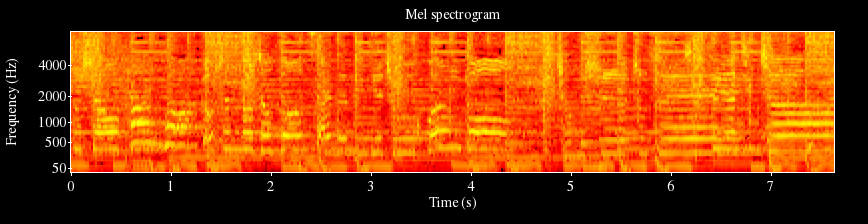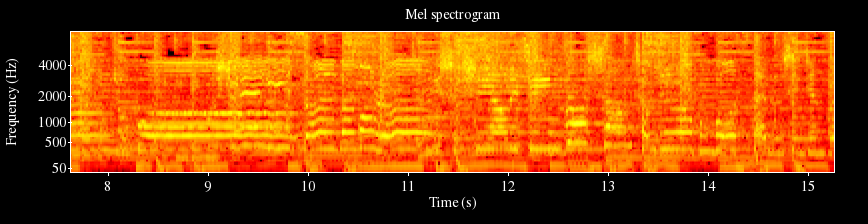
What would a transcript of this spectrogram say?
多少攀过，高山多少座，才能凝结出魂魄？唱的是纯粹，虽然清澈，眼中烛火，冰火血液散发光热。这一生需要历经多少长卷浪风波，才能行前走？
